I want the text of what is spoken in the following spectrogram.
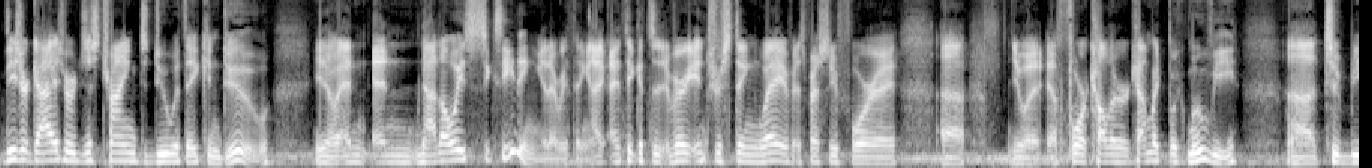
these are guys who are just trying to do what they can do, you know, and, and not always succeeding at everything. I, I think it's a very interesting way, especially for a, uh, you know, a, a four color comic book movie, uh, to be,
